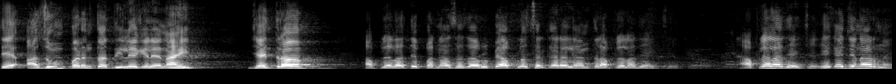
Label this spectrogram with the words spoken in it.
ते अजूनपर्यंत दिले गेले नाहीत. जयंतराव आपल्याला ते पन्नास हजार रुपये आपलं सरकार आल्यानंतर आपल्याला द्यायचे आपल्याला द्यायचे हे काही देणार नाही.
